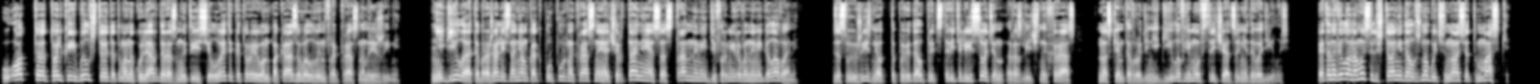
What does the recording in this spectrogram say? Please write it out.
У Отто только и был, что этот монокуляр да размытые силуэты, которые он показывал в инфракрасном режиме. Нигилы отображались на нем как пурпурно-красные очертания со странными деформированными головами. За свою жизнь Отто повидал представителей сотен различных рас, но с кем-то вроде нигилов ему встречаться не доводилось. Это навело на мысль, что они, должно быть, носят маски —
